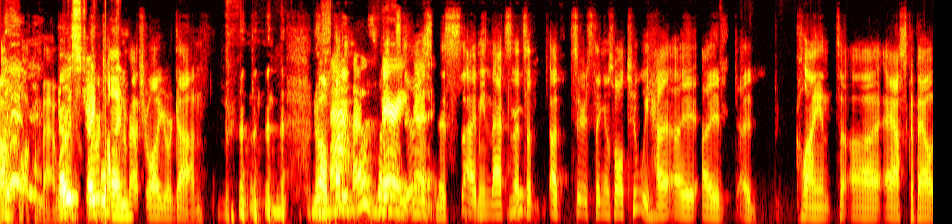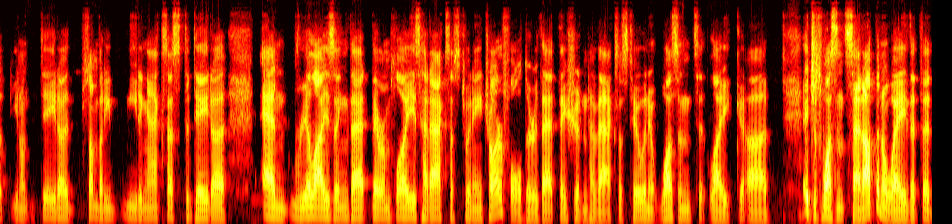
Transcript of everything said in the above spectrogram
Oh, welcome back. We, was we were talking one. about you while you were gone. no, but in, that was very seriousness, good. I mean, that's that's a, a, serious thing as well too. We had I, I, I client uh, ask about you know data somebody needing access to data and realizing that their employees had access to an hr folder that they shouldn't have access to and it wasn't like uh, it just wasn't set up in a way that, that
